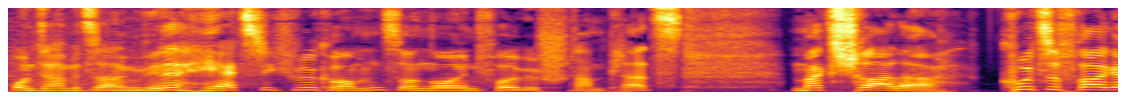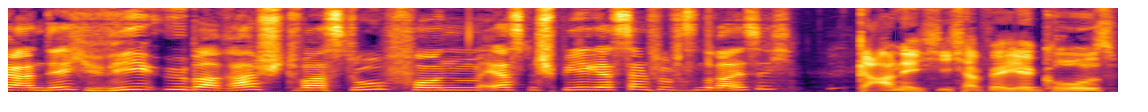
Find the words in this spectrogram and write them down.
Und damit sagen wir herzlich willkommen zur neuen Folge Stammplatz. Max Schrader, kurze Frage an dich. Wie überrascht warst du vom ersten Spiel gestern 15.30 Gar nicht. Ich habe ja hier groß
